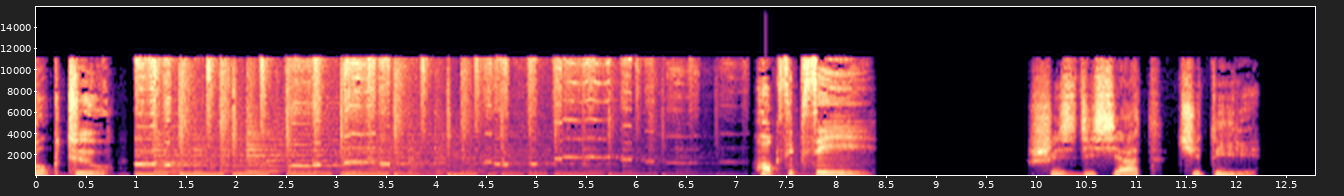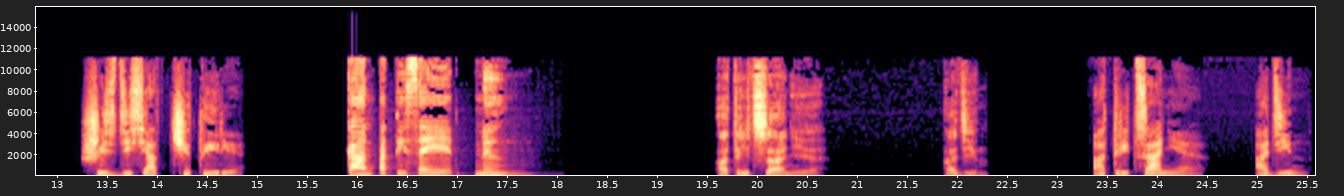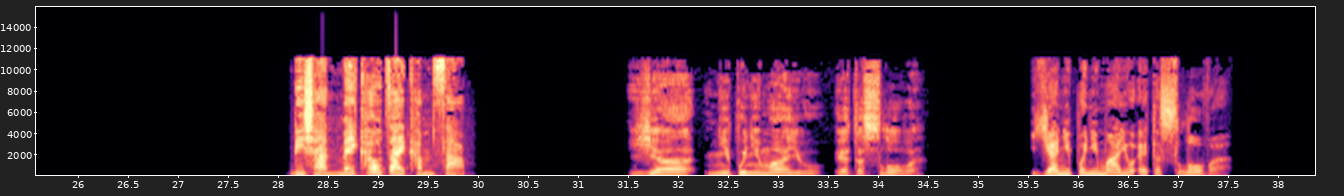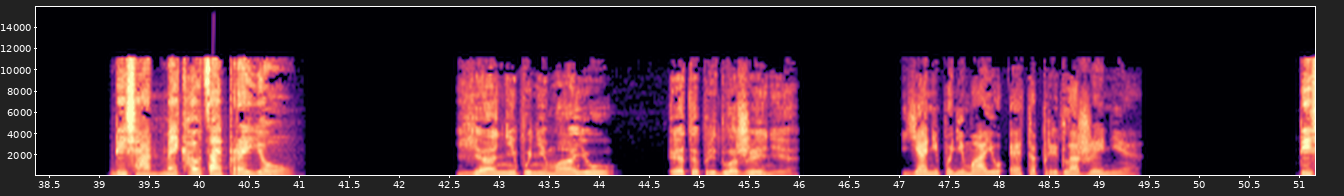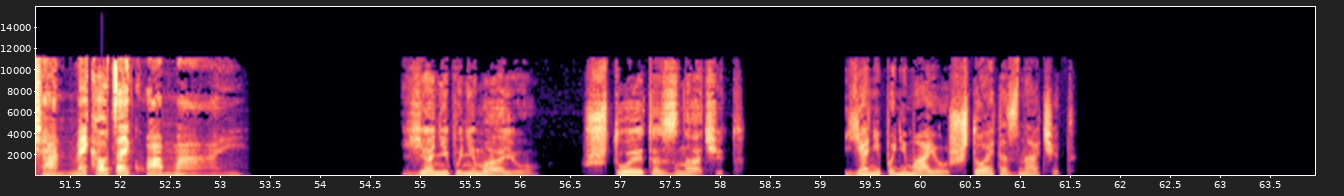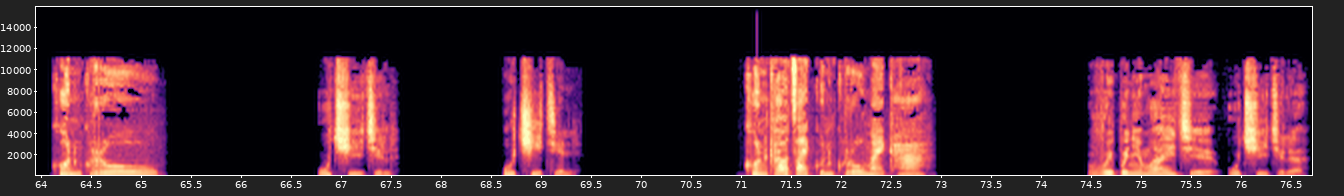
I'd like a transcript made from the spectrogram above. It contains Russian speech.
บุ๊กทูหกสิบสี่ шестьдесят четыре, шестьдесят четыре, การปฏิเสธหนึ่ง отрицание, один, отрицание, один. ดิฉันไม่เข้าใจคำศัพท์ Я не понимаю это слово. Я не понимаю это слово. ดิฉันไม่เข้าใจประโยค Я не понимаю это предложение. Я не понимаю это предложение. ดิฉันไม่เข้าใจความหมาย Я не понимаю, что это значит. Я не понимаю, что это значит. คุณครู Учитель. Учитель. คุณเข้าใจคุณครูไหมคะ Вы понимаете учителя?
